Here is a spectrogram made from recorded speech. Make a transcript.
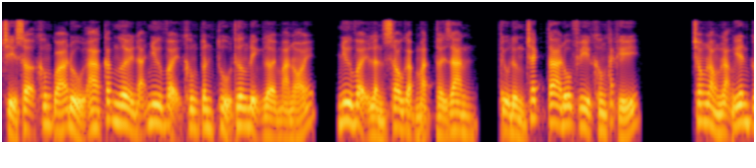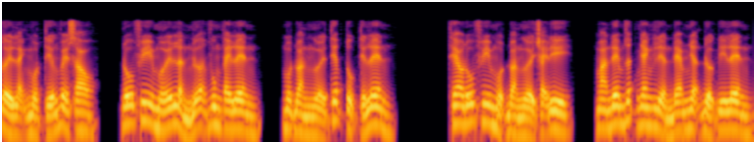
chỉ sợ không quá đủ. A, các ngươi đã như vậy không tuân thủ thương định lời mà nói, như vậy lần sau gặp mặt thời gian tự đừng trách ta đỗ phi không khách khí. Trong lòng lặng yên cười lạnh một tiếng về sau, đỗ phi mới lần nữa vung tay lên, một đoàn người tiếp tục tiến lên. Theo đỗ phi một đoàn người chạy đi màn đêm rất nhanh liền đem nhận được đi lên,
